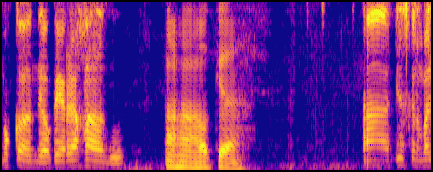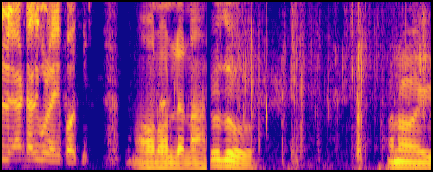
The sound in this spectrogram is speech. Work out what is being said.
మొక్క ఉంది ఒక ఇరవై ఉంది. ఆహా, ఓకే. ఆ, తీసుకుని మళ్ళీ అంటే అది కూడా అయిపోద్ది. అవునవునులేనా? ఈరోజు మనం ఈ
